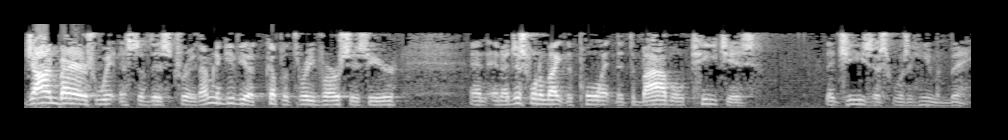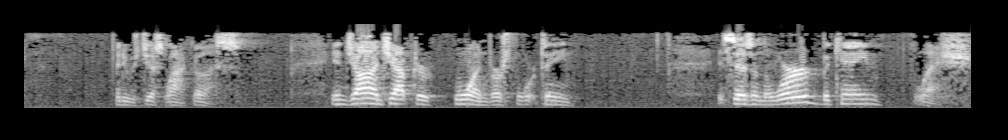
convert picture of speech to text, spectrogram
John bears witness of this truth. I'm going to give you a couple of three verses here, and, and I just want to make the point that the Bible teaches that Jesus was a human being, that he was just like us. In John chapter 1, verse 14, it says, And the Word became flesh.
